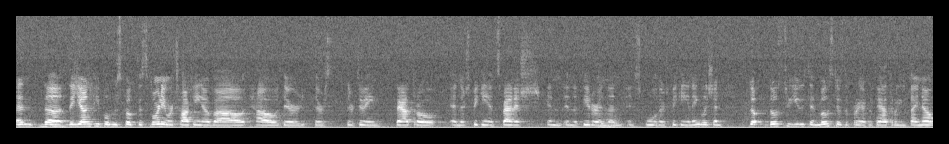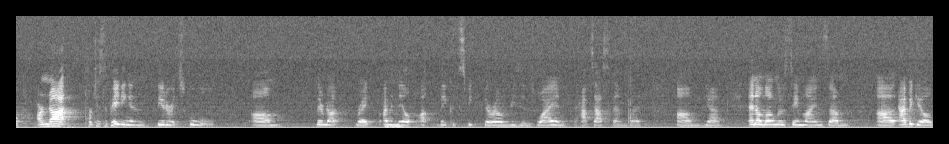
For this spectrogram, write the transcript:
And the, the young people who spoke this morning were talking about how they're, they're, they're doing teatro and they're speaking in Spanish in, in the theater and then in school they're speaking in English. And th- those two youth and most of the Proyecto Teatro youth I know are not participating in theater at school. Um, they're not, right? I mean, they'll, uh, they could speak their own reasons why and perhaps ask them, but, um, yeah. And along those same lines, um, uh, Abigail,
